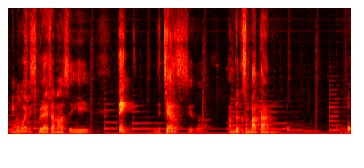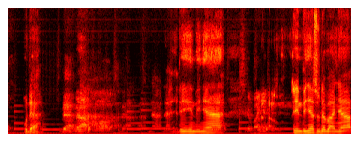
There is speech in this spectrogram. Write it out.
Ini lumayan inspirational sih. Take the chance gitu. Ambil kesempatan. udah. Udah. Udah, oh, sudah. Udah. Jadi intinya Sudah banyak ya. intinya sudah banyak.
